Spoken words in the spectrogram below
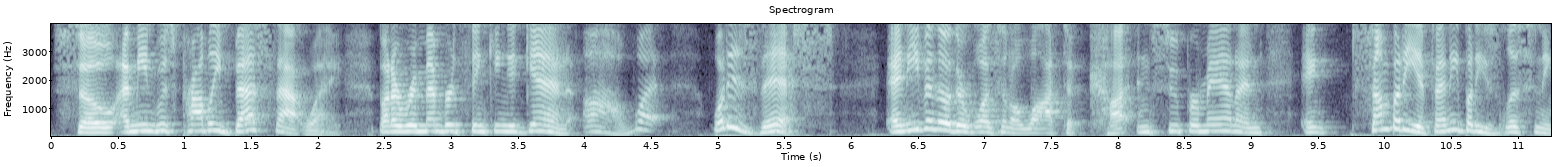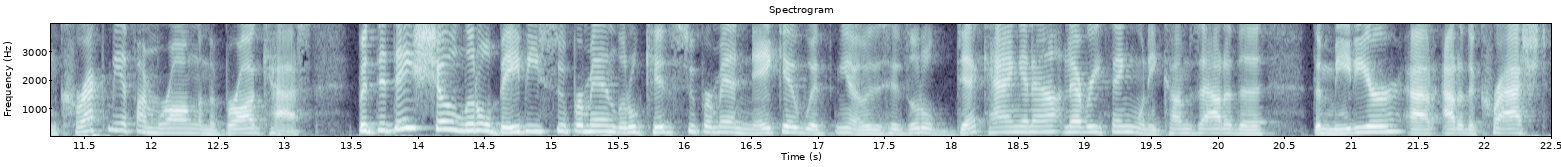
So I mean, it was probably best that way. But I remember thinking again, ah, oh, what what is this? And even though there wasn't a lot to cut in Superman, and and somebody, if anybody's listening, correct me if I'm wrong on the broadcast, but did they show little baby Superman, little kid Superman naked with you know his, little dick hanging out and everything when he comes out of the the meteor out, out of the crashed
